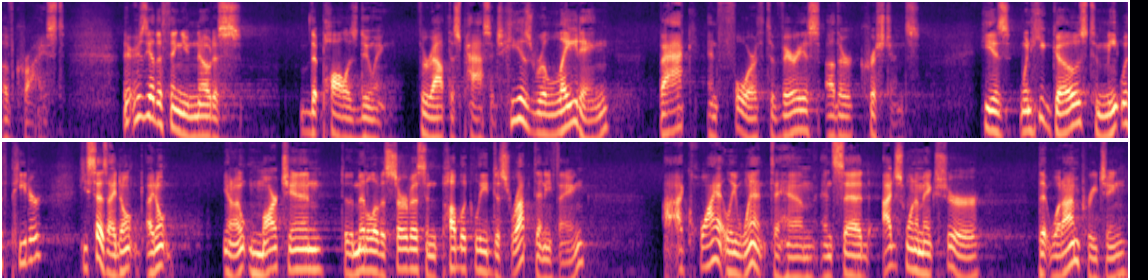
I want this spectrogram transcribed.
of Christ. Here's the other thing you notice that Paul is doing throughout this passage. He is relating back and forth to various other Christians. He is when he goes to meet with Peter, he says, I don't I don't you know I don't march in to the middle of a service and publicly disrupt anything. I quietly went to him and said, I just want to make sure that what I'm preaching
